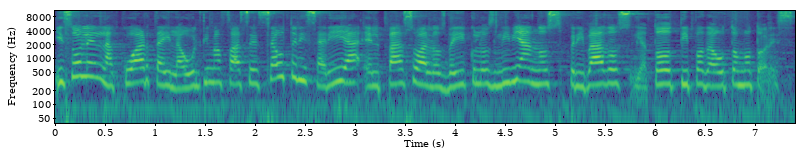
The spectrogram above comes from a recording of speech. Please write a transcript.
y solo en la cuarta y la última fase se autorizaría el paso a los vehículos livianos, privados y a todo tipo de automotores.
